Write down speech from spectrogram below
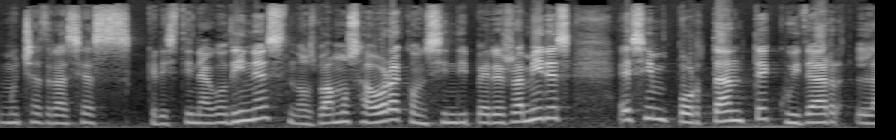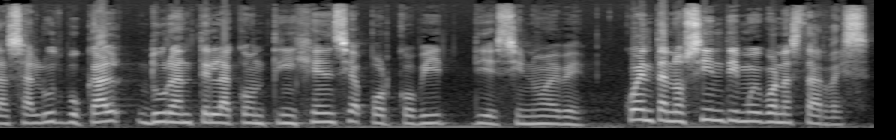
Muchas gracias, Cristina Godínez. Nos vamos ahora con Cindy Pérez Ramírez. Es importante cuidar la salud bucal durante la contingencia por COVID-19. Cuéntanos, Cindy, muy buenas tardes.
